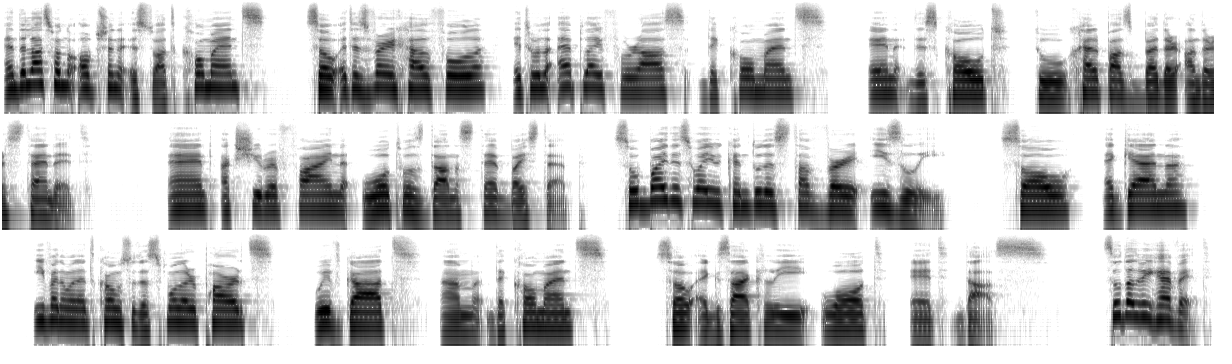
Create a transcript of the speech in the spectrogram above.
And the last one option is to add comments. So it is very helpful. It will apply for us the comments in this code to help us better understand it and actually refine what was done step by step. So by this way, we can do this stuff very easily. So again, even when it comes to the smaller parts, we've got um, the comments so exactly what it does. So that we have it.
